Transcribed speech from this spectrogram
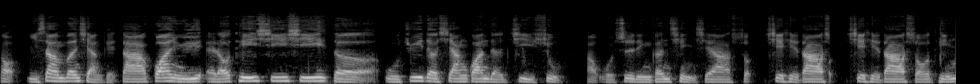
哦，以上分享给大家关于 LTCC 的五 G 的相关的技术。好，我是林根庆，谢谢大收，谢谢大家，谢谢大家收听。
